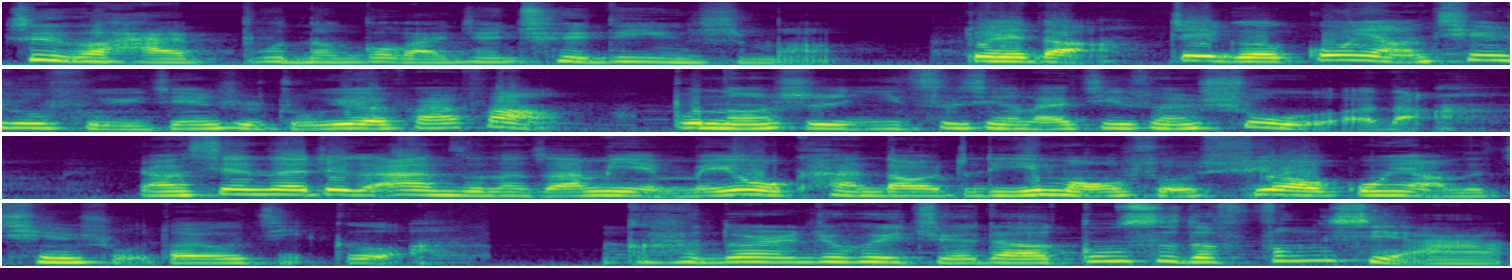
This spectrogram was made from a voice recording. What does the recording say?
这个还不能够完全确定，是吗？对的，这个供养亲属抚恤金是逐月发放，不能是一次性来计算数额的。然后现在这个案子呢，咱们也没有看到李某所需要供养的亲属都有几个。很多人就会觉得公司的风险啊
